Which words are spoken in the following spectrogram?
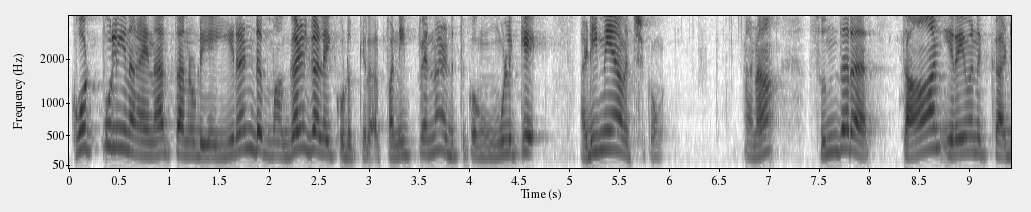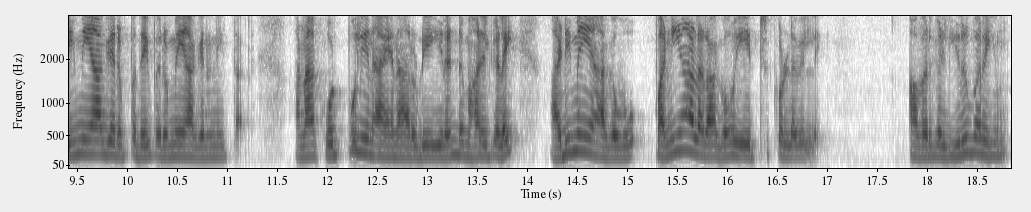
கோட்புலி நாயனார் தன்னுடைய இரண்டு மகள்களை கொடுக்கிறார். பணிப்பெண்ணா எடுத்துக்கோங்க. உங்களுக்கே அடிமையாக வச்சுக்கோங்க. ஆனால் சுந்தரர் தான் இறைவனுக்கு அடிமையாக இருப்பதை பெருமையாக நினைத்தார். ஆனால் கொட்புலி நாயனாருடைய இரண்டு மகள்களை அடிமையாகவோ பணியாளராகவோ ஏற்றுக்கொள்ளவில்லை. அவர்கள் இருவரையும்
